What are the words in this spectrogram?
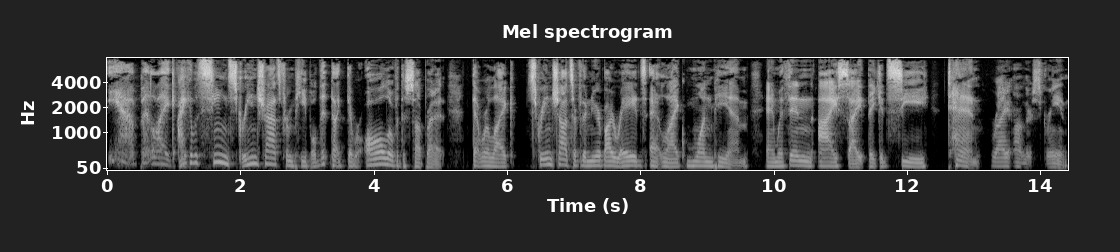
Yeah, but like I was seeing screenshots from people that like they were all over the subreddit that were like screenshots of the nearby raids at like 1 p.m. and within eyesight they could see 10 right on their screen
